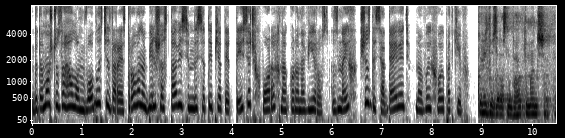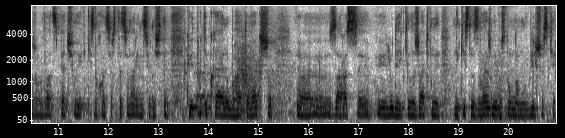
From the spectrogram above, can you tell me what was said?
Додамо, що загалом в області зареєстровано більше 185 тисяч хворих на коронавірус. З них 69 нових випадків. Ковіду зараз набагато менше. Кажу, 25 чоловік, які знаходяться в стаціонарі на сьогоднішній день. Ковід протікає набагато легше. Е, Зараз е, люди, які лежать, вони не киснезалежні в основному в більшості,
